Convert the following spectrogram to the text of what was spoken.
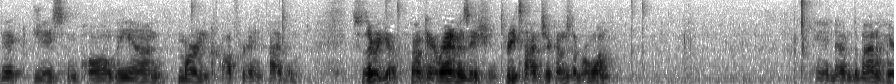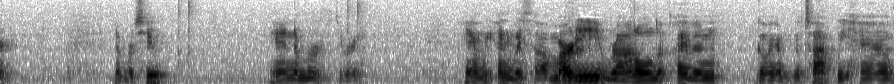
Vic, Jason, Paul, Leon, Marty, Crawford, and Ivan. So there we go. Okay, randomization. Three times. Here comes number one. And down to the bottom here. Number two. And number three. And we end with uh, Marty, Ronald, Ivan going up to the top. We have,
